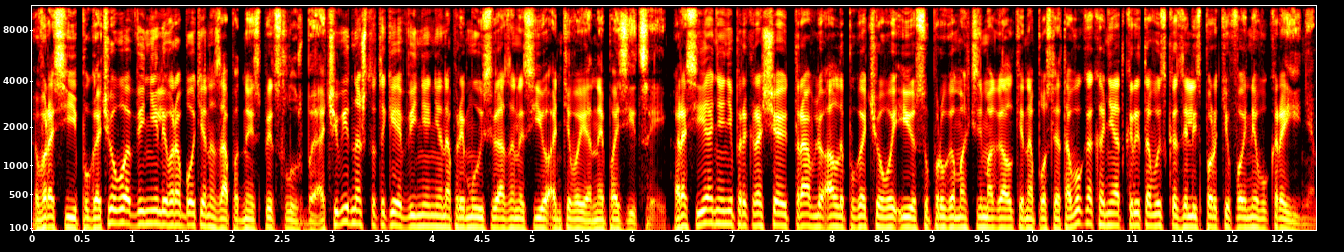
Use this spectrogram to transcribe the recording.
В России Пугачеву обвинили в работе на западные спецслужбы. Очевидно, что такие обвинения напрямую связаны с ее антивоенной позицией. Россияне не прекращают травлю Аллы Пугачевой и ее супруга Максима Галкина после того, как они открыто высказались против войны в Украине.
